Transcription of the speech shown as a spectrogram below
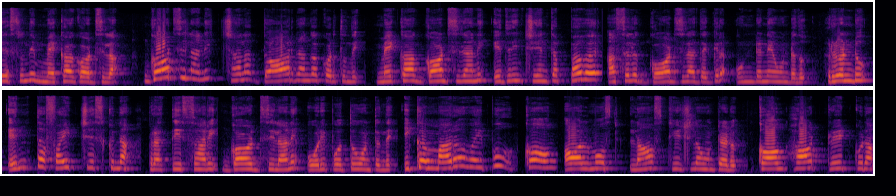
చేస్తుంది మెకా గాడ్సిలా. గాడ్జిలాని చాలా దారుణంగా కొడుతుంది. మెకా గాడ్జిలాని ఎదిరించేంత పవర్ అసలు గాడ్జిలా దగ్గర ఉండనే ఉండదు. రెండు ఎంత ఫైట్ చేసుకున్నా ప్రతిసారి గాడ్జిలానే ఓడిపోతూ ఉంటుంది. ఇక మరోవైపు కాంగ్ ఆల్మోస్ట్ లాస్ట్ స్టేజ్లో ఉంటాడు. కాంగ్ హార్ట్ రేట్ కూడా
